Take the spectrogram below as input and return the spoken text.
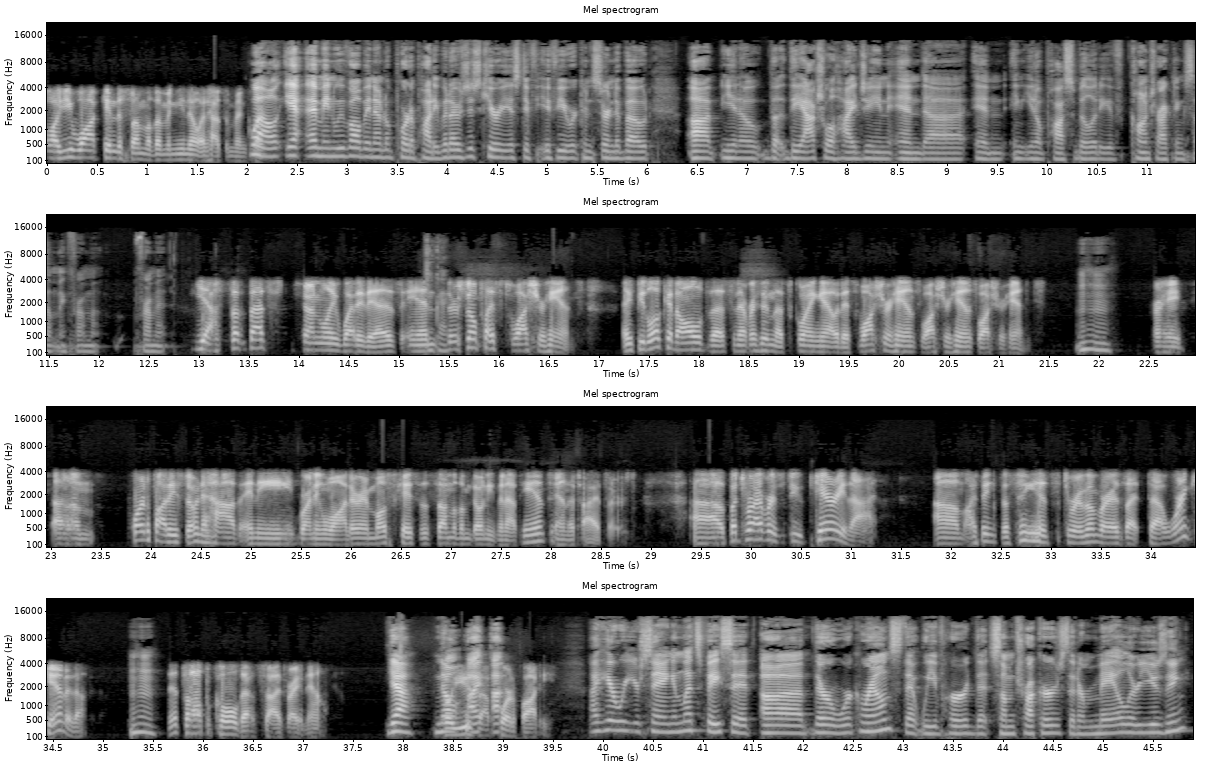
Well, you walk into some of them and you know it hasn't been. Cleaned. Well, yeah, I mean we've all been out of porta potty, but I was just curious if if you were concerned about, uh, you know, the the actual hygiene and uh and, and you know possibility of contracting something from from it. Yes, that's generally what it is, and okay. there's no place to wash your hands. And if you look at all of this and everything that's going out, it's wash your hands, wash your hands, wash your hands. Mm-hmm. Right. Um, porta potties don't have any running water. In most cases, some of them don't even have hand sanitizers. Uh, but drivers do carry that. Um, I think the thing is to remember is that uh, we're in Canada. Mm-hmm. It's awful cold outside right now. Yeah, no, so use I, that porta potty. I, hear what you're saying, and let's face it, uh, there are workarounds that we've heard that some truckers that are male are using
